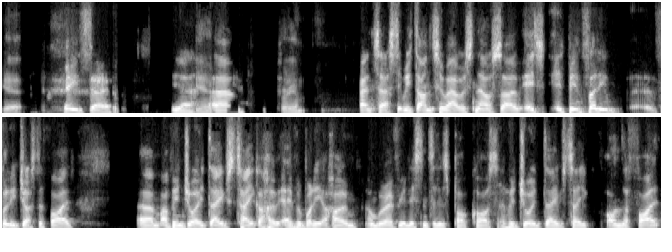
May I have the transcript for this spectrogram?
yeah. Please, uh, yeah. yeah. Um, Brilliant. Fantastic. We've done two hours now, so it's it's been fully fully justified. Um, I've enjoyed Dave's take. I hope everybody at home and wherever you listen to this podcast have enjoyed Dave's take on the fight.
